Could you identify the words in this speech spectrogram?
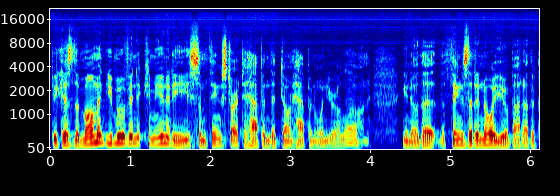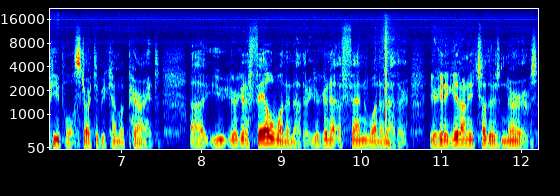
because the moment you move into community, some things start to happen that don't happen when you're alone you know, the, the things that annoy you about other people start to become apparent. Uh, you, you're going to fail one another. You're going to offend one another. You're going to get on each other's nerves.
